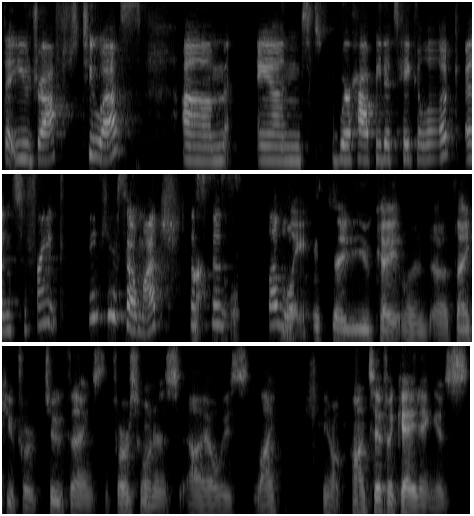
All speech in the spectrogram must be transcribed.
that you draft to us. Um, and we're happy to take a look. And to Frank, thank you so much. This was lovely. Well, I say to you, Caitlin, uh, thank you for two things. The first one is I always like, you know, pontificating is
